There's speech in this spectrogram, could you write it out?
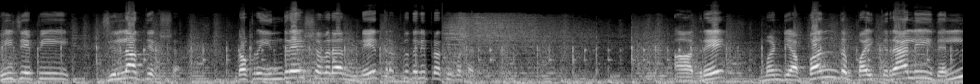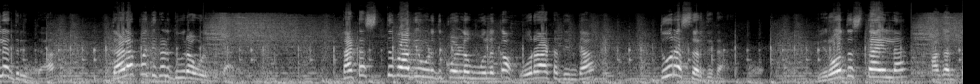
ಬಿಜೆಪಿ ಜಿಲ್ಲಾಧ್ಯಕ್ಷ ಡಾಕ್ಟರ್ ಇಂದ್ರೇಶ್ ಅವರ ನೇತೃತ್ವದಲ್ಲಿ ಪ್ರತಿಭಟನೆ. ಆದರೆ ಮಂಡ್ಯ ಬಂದ್ ಬೈಕ್ ರ್ಯಾಲಿ ಇದೆಲ್ಲದರಿಂದ ದಳಪತಿಗಳು ದೂರ ಉಳಿದಿದ್ದಾರೆ. ತಟಸ್ಥವಾಗಿ ಉಳಿದುಕೊಳ್ಳುವ ಮೂಲಕ ಹೋರಾಟದಿಂದ ದೂರ ಸರಿದಿದ್ದಾರೆ. ವಿರೋಧಿಸ್ತಾ ಇಲ್ಲ, ಹಾಗಂತ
